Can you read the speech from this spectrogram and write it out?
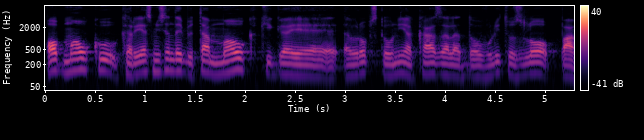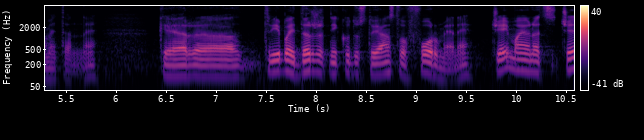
ob molku, ker jaz mislim, da je bil ta molk, ki ga je Evropska unija kazala do volitev, zelo pameten. Ne? Ker uh, treba je držati neko dostojanstvo forme. Ne? Če, imajo, če,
